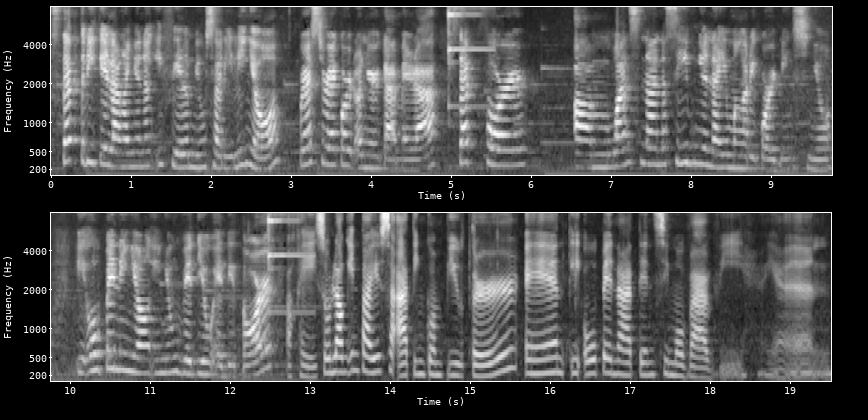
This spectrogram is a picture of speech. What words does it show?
Step 3, kailangan nyo nang i-film yung sarili nyo. Press record on your camera. Step 4, um, once na na-save nyo na yung mga recordings nyo, i-open ninyo ang inyong video editor. Okay, so login tayo sa ating computer and i-open natin si Movavi. Ayan.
